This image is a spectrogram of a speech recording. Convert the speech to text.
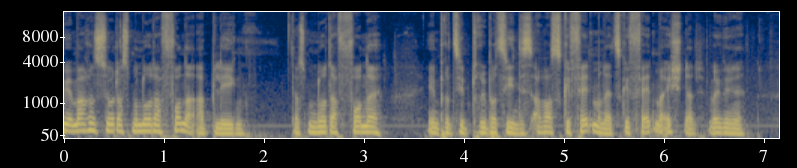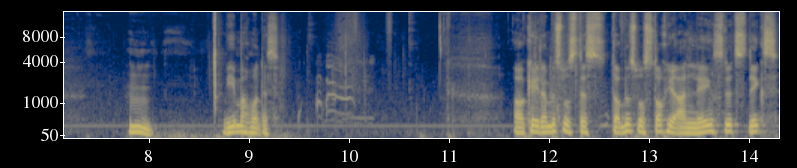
wir machen es so, dass wir nur da vorne ablegen. Dass wir nur da vorne im Prinzip drüber ziehen. Das, aber es gefällt mir nicht. Es gefällt mir echt nicht. Wirklich nicht. Hm. Wie machen wir das? Okay, da müssen wir es da müssen wir es doch hier anlegen. Es nützt nichts.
